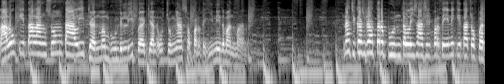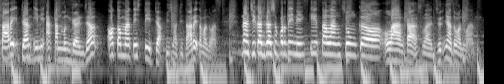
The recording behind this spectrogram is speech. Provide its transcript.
Lalu kita langsung tali dan membundeli bagian ujungnya seperti ini teman-teman. Nah jika sudah terbuntelisasi seperti ini kita coba tarik dan ini akan mengganjal Otomatis tidak bisa ditarik teman-teman. Nah jika sudah seperti ini kita langsung ke langkah selanjutnya teman-teman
